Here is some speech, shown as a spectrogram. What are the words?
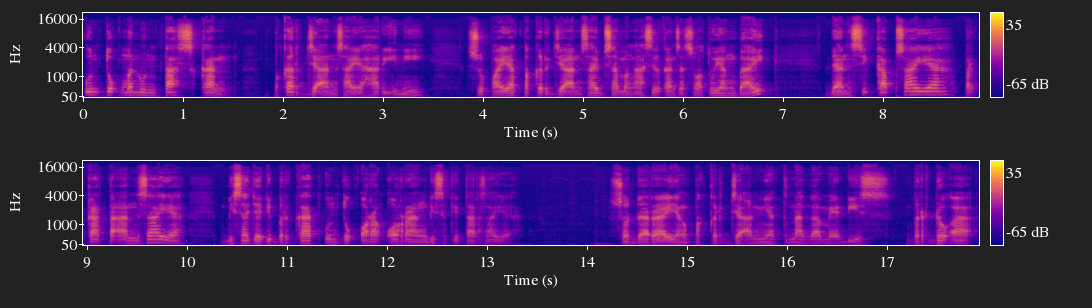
untuk menuntaskan pekerjaan saya hari ini." supaya pekerjaan saya bisa menghasilkan sesuatu yang baik, dan sikap saya, perkataan saya bisa jadi berkat untuk orang-orang di sekitar saya. Saudara yang pekerjaannya tenaga medis, berdoa,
